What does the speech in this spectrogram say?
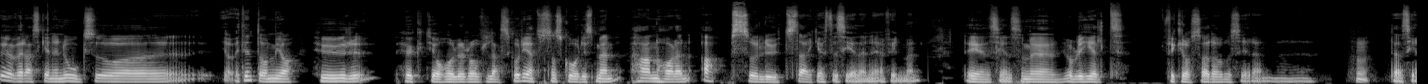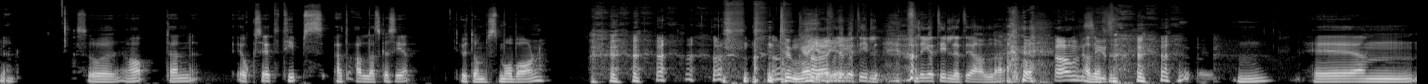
överraskande nog så... eh, Jag vet inte om jag... Hur högt jag håller Rolf Lassgård egentligen som skådis, men han har den absolut starkaste scenen i den här filmen. Det är en scen som är... Jag blir helt förkrossad av att se den, Hmm. den scenen. Så ja, den är också ett tips att alla ska se. Utom små barn. Tunga Jag får lägga grejer. till, lägga till det till alla. Ja, precis. Ehm,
